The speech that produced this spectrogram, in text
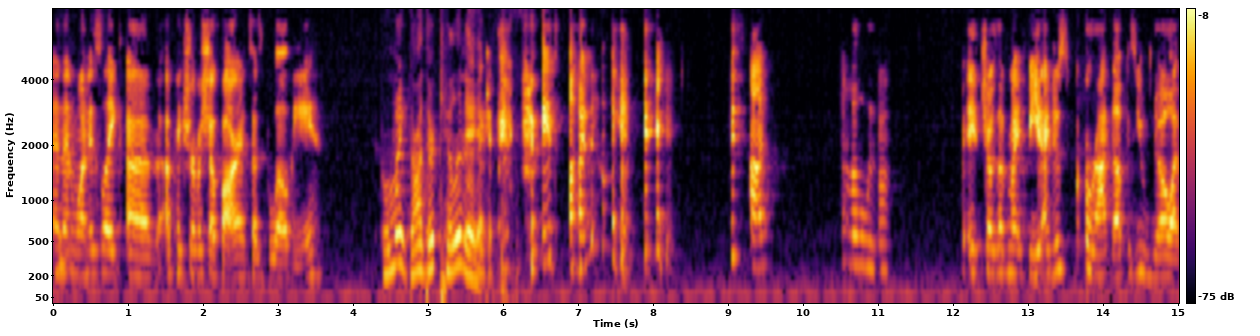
And then one is like um, a picture of a shofar and says, blow me. Oh my god, they're killing it. It's un. it's unbelievable. It shows up my feed. I just crack up because you know I'm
